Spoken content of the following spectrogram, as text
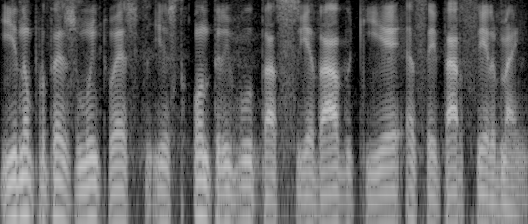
e não protege muito este, este contributo à sociedade que é aceitar ser mãe.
